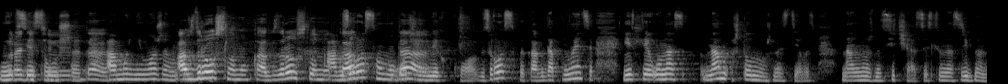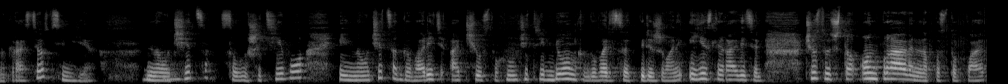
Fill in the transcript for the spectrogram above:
Не родители, все слушают, да. а мы не можем... А взрослому как? Взрослому А как? взрослому Да. очень легко. Взрослый, когда, понимаете, если у нас, нам что нужно сделать? Нам нужно сейчас, если у нас ребенок растет в семье, научиться слышать его и научиться говорить о чувствах, научить ребенка говорить о своих переживаниях. И если родитель чувствует, что он правильно поступает,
